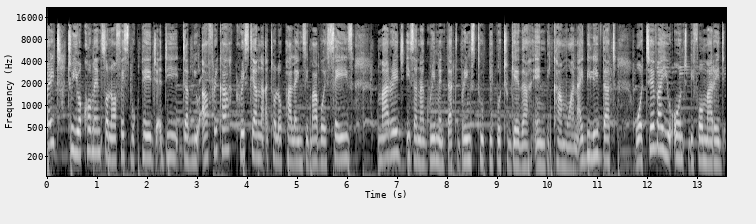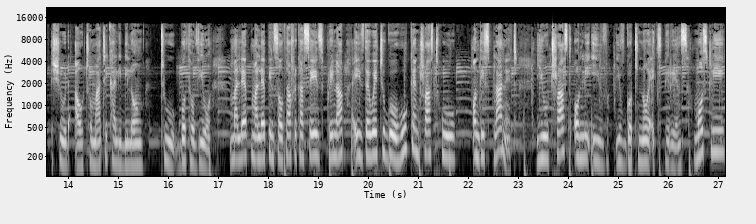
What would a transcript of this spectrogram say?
Straight to your comments on our Facebook page, DW Africa. Christian Tolopala in Zimbabwe says, Marriage is an agreement that brings two people together and become one. I believe that whatever you owned before marriage should automatically belong to both of you. Malep Malep in South Africa says, Prenup is the way to go. Who can trust who on this planet? You trust only if you've got no experience. Mostly,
